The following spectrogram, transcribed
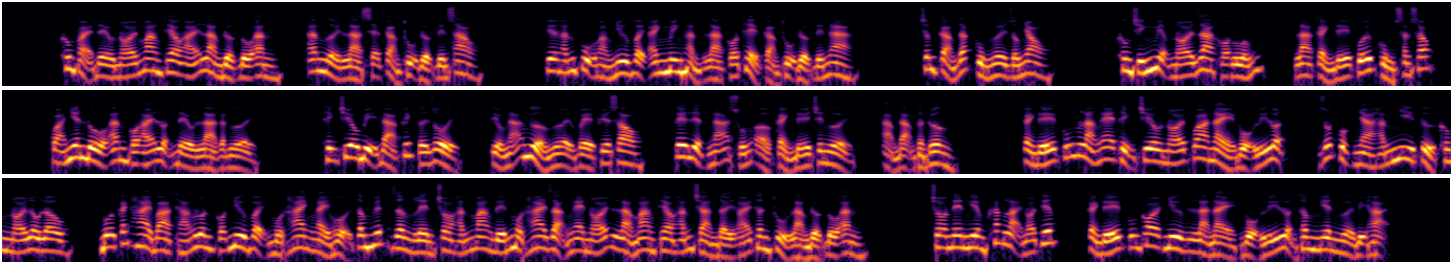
Không phải đều nói mang theo ái làm được đồ ăn, ăn người là sẽ cảm thụ được đến sao. kia hắn phụ hoàng như vậy anh Minh hẳn là có thể cảm thụ được đến Nga. Trâm cảm giác cùng ngươi giống nhau. Không chính miệng nói ra khó uống, là cảnh đế cuối cùng săn sóc. Quả nhiên đồ ăn có ái luận đều là gạt người. Thịnh chiêu bị đả kích tới rồi, tiểu ngã ngửa người về phía sau, tê liệt ngã xuống ở cảnh đế trên người, ảm đạm thần thương. Cảnh đế cũng là nghe thịnh chiêu nói qua này bộ lý luận, rốt cuộc nhà hắn nhi tử không nói lâu lâu, mỗi cách 2-3 tháng luôn có như vậy một hai ngày hội tâm huyết dâng lên cho hắn mang đến một hai dạng nghe nói là mang theo hắn tràn đầy ái thân thủ làm được đồ ăn. Cho nên nghiêm khắc lại nói tiếp, cảnh đế cũng coi như là này bộ lý luận thâm niên người bị hại.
